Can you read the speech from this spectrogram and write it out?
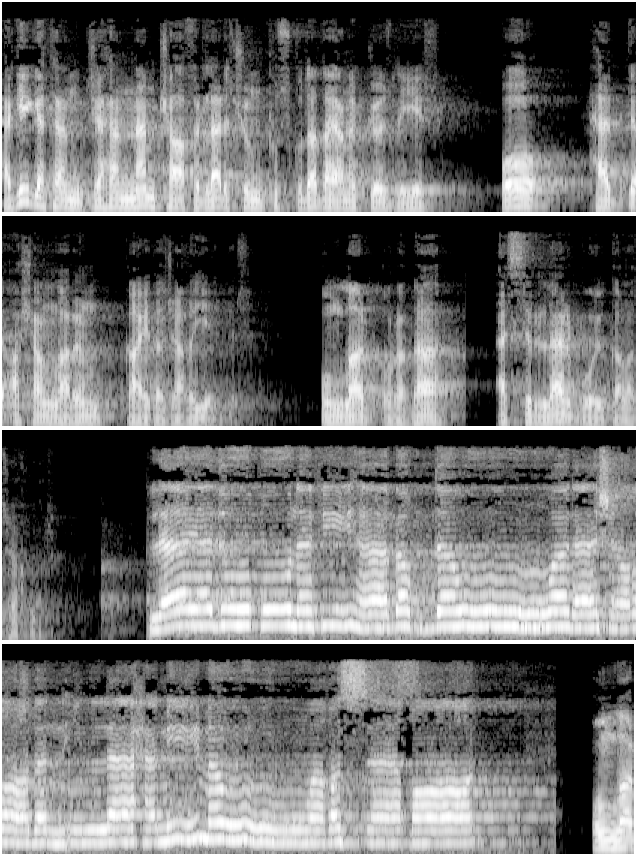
Həqiqətən cəhənnəm kafirlər üçün pusquda dayanıb gözləyir. O, həddi aşanların qayıdacağı yerdir. Onlar orada əsrlər boyu qalacaqlar. Lə yəzûqûnə fîhə bəğdən və lə şərabən illə həmimən və qəssəqan. Onlar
